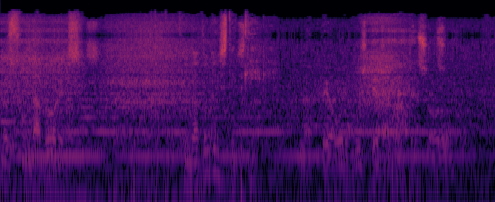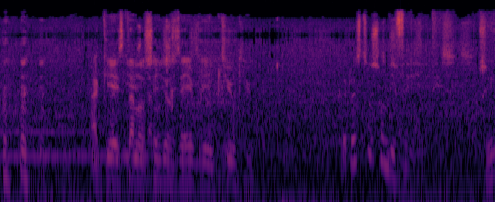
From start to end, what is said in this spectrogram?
Los fundadores. ¿Fundadores de qué? La peor búsqueda del tesoro. Aquí están los sellos de Avery y Tew. Pero estos son diferentes. Sí,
